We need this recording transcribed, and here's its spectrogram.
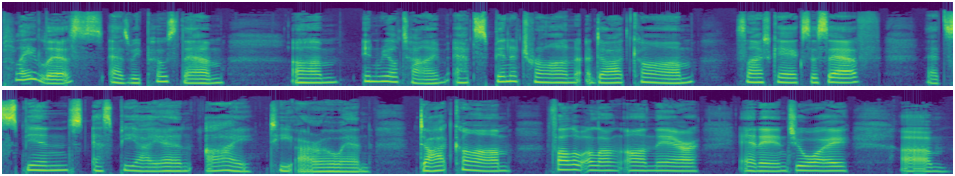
playlists as we post them um, in real time at spinitron.com slash KXSF. That's spin, S-P-I-N-I-T-R-O-N dot com. Follow along on there and enjoy um,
